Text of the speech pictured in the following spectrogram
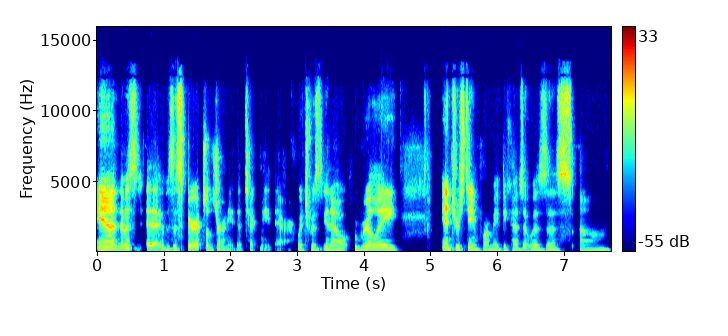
and it was it was a spiritual journey that took me there which was you know really interesting for me because it was this um,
